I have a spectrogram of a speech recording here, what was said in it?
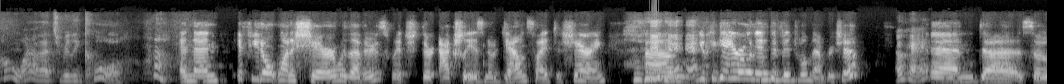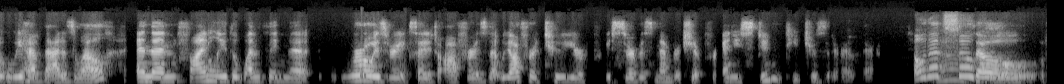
Oh, wow, that's really cool. Huh. And then if you don't want to share with others, which there actually is no downside to sharing, um, you can get your own individual membership. Okay. And uh, so we have that as well. And then finally, the one thing that we're always very excited to offer is that we offer a two year pre service membership for any student teachers that are out there. Oh, that's so, so cool.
